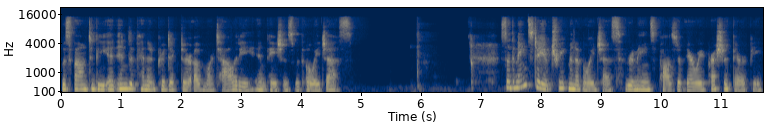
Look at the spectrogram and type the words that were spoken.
was found to be an independent predictor of mortality in patients with OHS. So, the mainstay of treatment of OHS remains positive airway pressure therapy.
